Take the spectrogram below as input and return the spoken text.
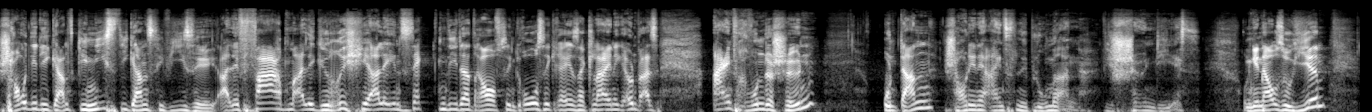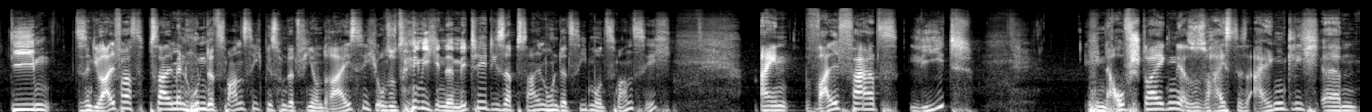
schau dir die ganz, genieß die ganze Wiese. Alle Farben, alle Gerüche, alle Insekten, die da drauf sind, große Gräser, kleine und was. Einfach wunderschön. Und dann schau dir eine einzelne Blume an, wie schön die ist. Und genauso hier, die, das sind die Wallfahrtspsalmen 120 bis 134 und so ziemlich in der Mitte dieser Psalm 127 ein Wallfahrtslied, hinaufsteigende, also so heißt es eigentlich, ähm,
